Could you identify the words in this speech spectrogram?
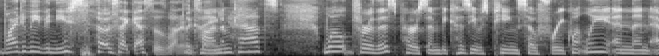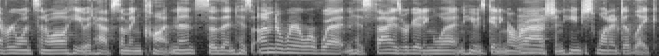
Why do we even use those? I guess is what I'm the saying. condom caths. Well, for this person, because he was peeing so frequently, and then every once in a while he would have some incontinence. So then his underwear were wet and his thighs were getting wet, and he was getting a rash, and he just wanted to like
